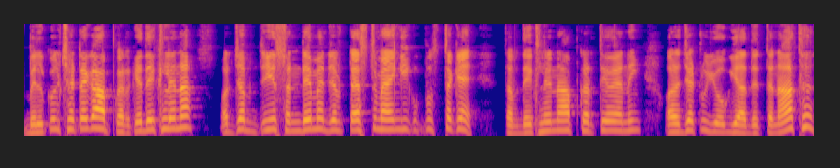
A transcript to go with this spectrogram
बिल्कुल छटेगा, आप करके देख लेना। और जब ये संडे में जब टेस्ट में आएँगी पुस्तकें, तब देख लेना आप करते हो या नहीं। और अजय टू योगी, आदित्यनाथ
